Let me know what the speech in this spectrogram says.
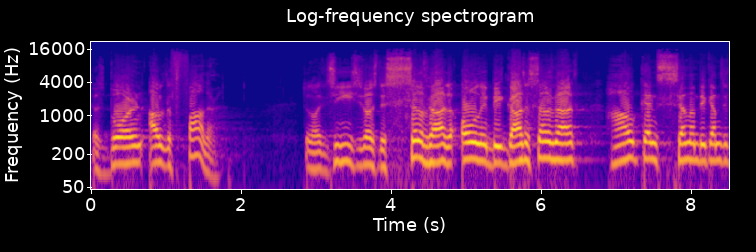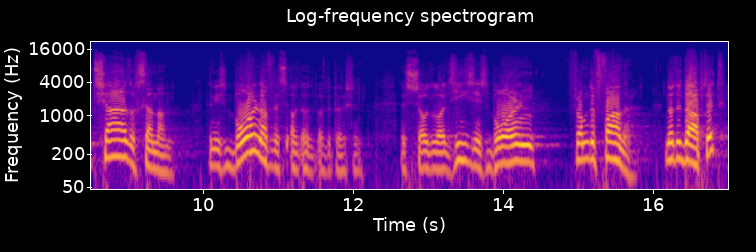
He was born out of the Father. The Lord Jesus was the Son of God, the only begotten Son of God. How can someone become the child of someone? Then he's born of the, of, of the person. And so the Lord Jesus is born from the Father. Not adopted,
